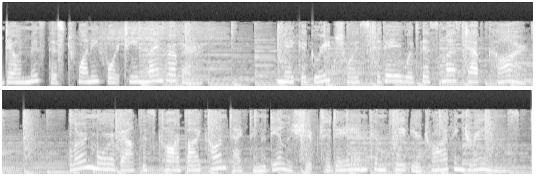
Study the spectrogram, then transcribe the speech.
Don't miss this 2014 Land Rover. Make a great choice today with this must-have car. Learn more about this car by contacting the dealership today and complete your driving dreams.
